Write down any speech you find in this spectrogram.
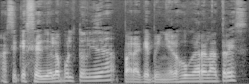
así que se dio la oportunidad para que Piñero jugara la 3.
